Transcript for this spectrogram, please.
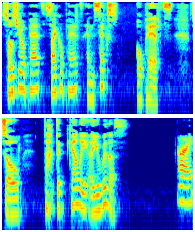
Sociopaths, Psychopaths, and Sexopaths. So, Dr. Kelly, are you with us? I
